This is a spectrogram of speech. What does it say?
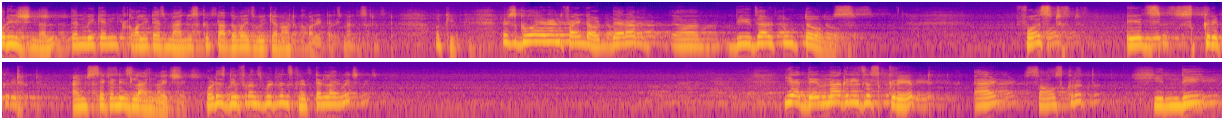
original, then we can call it as manuscript, otherwise we cannot call it as manuscript. Okay, let's go ahead and find out. There are, uh, these are two terms. First is script and second is language. What is difference between script and language? Yeah, Devanagari is a script and Sanskrit, Hindi,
